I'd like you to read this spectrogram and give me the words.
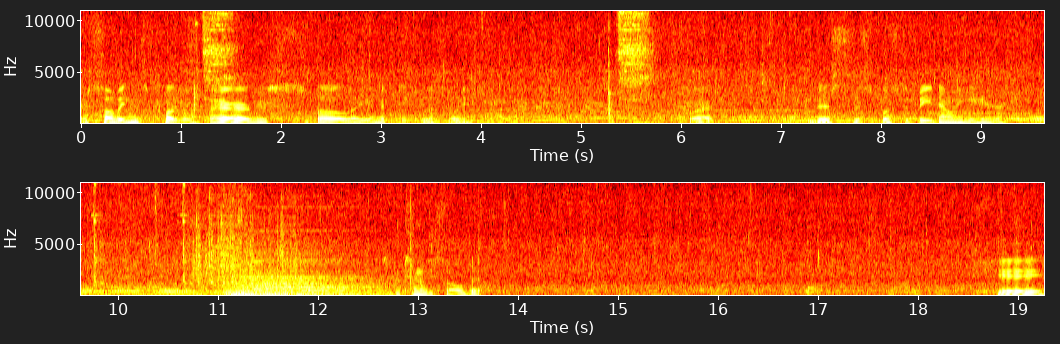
We're solving this puzzle very slowly and meticulously. But this is supposed to be down here. Let's pretend we solved it. Okay.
